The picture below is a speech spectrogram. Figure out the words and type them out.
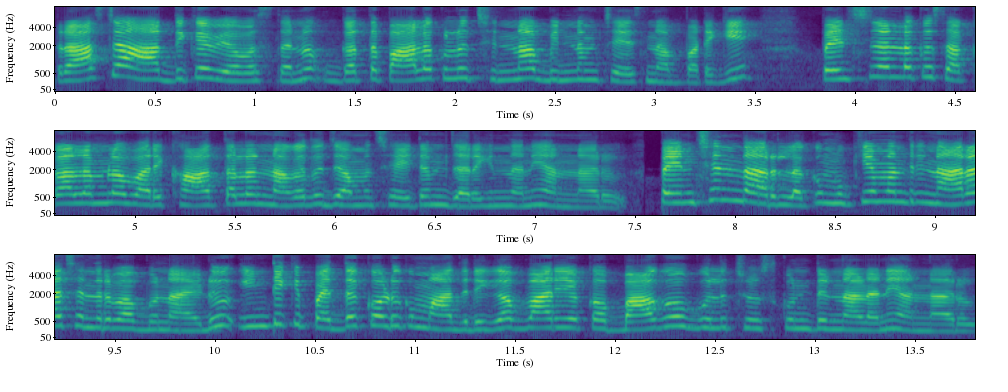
రాష్ట్ర ఆర్థిక వ్యవస్థను గత పాలకులు చిన్న భిన్నం చేసినప్పటికీ పెన్షనర్లకు సకాలంలో వారి ఖాతాలో నగదు జమ చేయడం జరిగిందని అన్నారు. పెన్షన్దారులకు ముఖ్యమంత్రి నారా చంద్రబాబు నాయుడు ఇంటికి పెద్ద కొడుకు మాదిరిగా వారి యొక్క బాగోగులు చూసుకుంటున్నాడని అన్నారు.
